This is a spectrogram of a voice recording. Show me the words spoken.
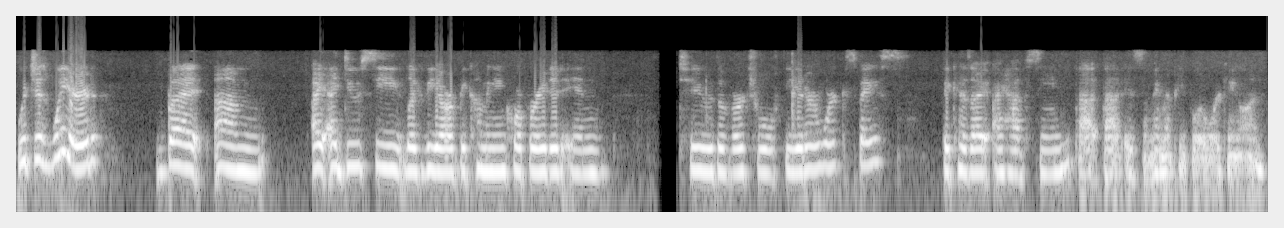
which is weird, but um, I, I do see like VR becoming incorporated in to the virtual theater workspace because I, I have seen that that is something that people are working on.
